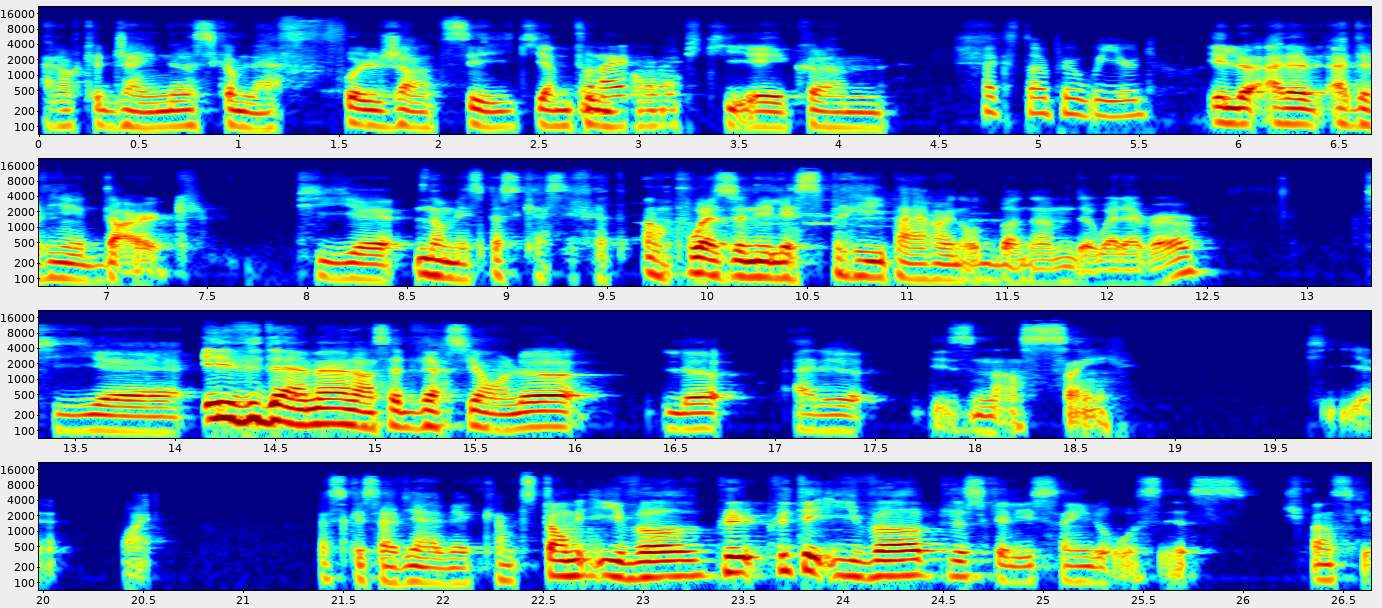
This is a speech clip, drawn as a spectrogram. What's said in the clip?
alors que Jaina, c'est comme la foule gentille qui aime tout Ouais. le monde, puis qui est comme. Fait que c'est un peu weird. Et là, elle, elle devient dark. Puis, euh, non, mais c'est parce qu'elle s'est fait empoisonner l'esprit par un autre bonhomme de whatever. Puis, euh, évidemment, dans cette version-là, là, elle a des immenses seins. Puis, euh, ouais. Parce que ça vient avec. Quand tu tombes evil, plus, plus t'es evil, plus que les seins grossissent. Je pense que.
